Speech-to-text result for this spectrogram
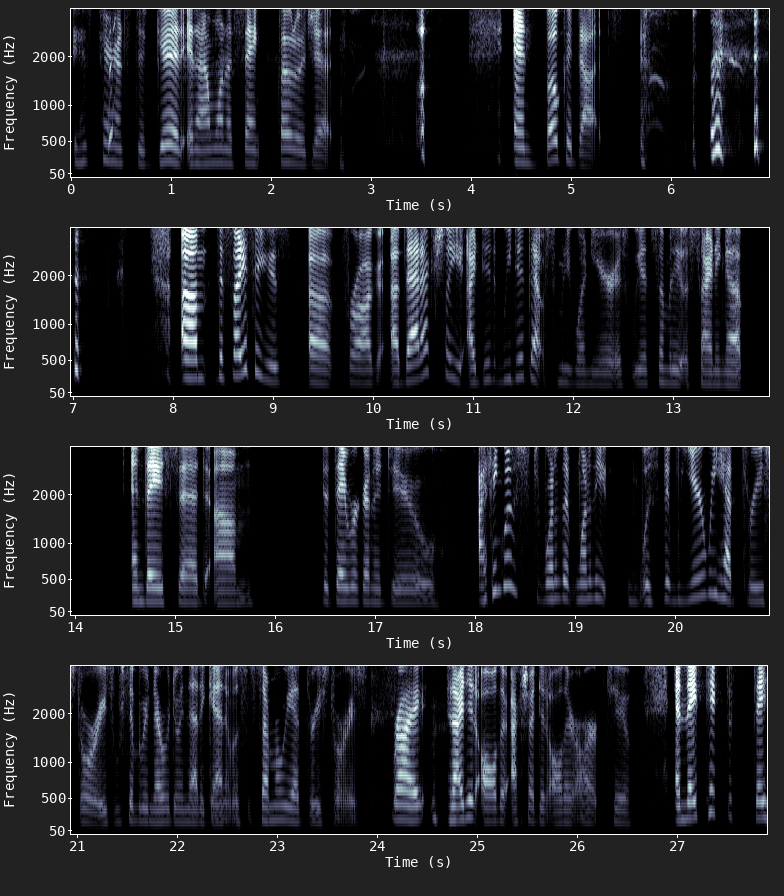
His parents did good, and I want to thank PhotoJet and Bokeh Dots. Um, the funny thing is, uh, Frog, uh, that actually I did. We did that with somebody one year. Is we had somebody that was signing up, and they said um, that they were going to do. I think it was one of the one of the was the year we had three stories. We said we were never doing that again. It was the summer we had three stories. right. and I did all their actually I did all their art too. And they picked the they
